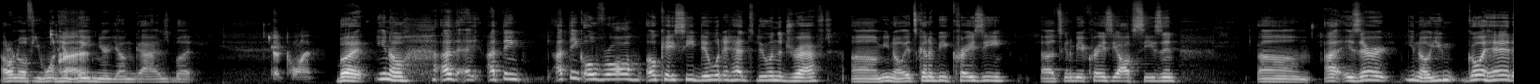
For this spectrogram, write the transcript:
I don't know if you want him Right. leading your young guys, but Good point. But you know, I, I I think I think overall OKC did what it had to do in the draft. Um, you know, it's gonna be crazy. Uh, it's gonna be a crazy off season. Um, uh, is there you know you can go ahead?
